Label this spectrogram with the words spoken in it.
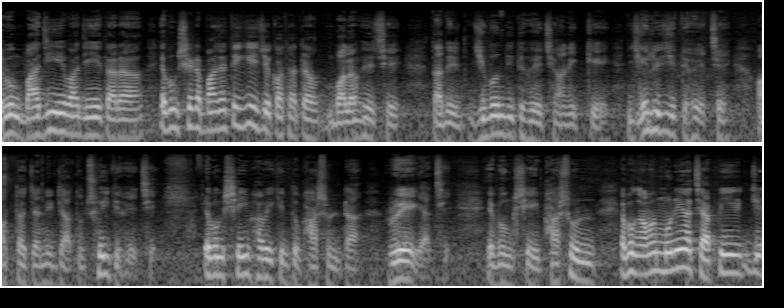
এবং বাজিয়ে বাজিয়ে তারা, এবং সেটা বাজাতে গিয়ে যে কথাটা বলা হয়েছে, তাদের জীবন দিতে হয়েছে অনেককে, জেলে যেতে হয়েছে, অত্যাচার নির্যাতন সইতে হয়েছে। এবং সেইভাবে কিন্তু ভাষণটা রয়ে গেছে। এবং সেই ভাষণ, এবং আমার মনে আছে, আপনি যে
